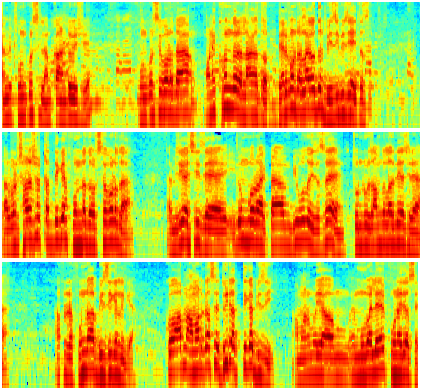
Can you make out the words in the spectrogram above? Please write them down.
আমি ফোন করছিলাম কারেন্ট অফিসে ফোন করছি বড়দা, অনেকক্ষণ ধরে লাগাতর, দেড় ঘণ্টা লাগাতর বিজি বিজি আইতেছে। তারপর সাড়ে সাতটার দিকে ফোনটা ধরছে তা আমি জিজ্ঞাসি যে এরকম বড় একটা বিপদ হয়েছে চন্ডুর জামতলা দিয়েছি রে আপনারা ফোনটা বিজি কেন গিয়া ক আমার কাছে দুইটার থেকে বিজি আমার মোবাইলে ফোন আইতেছে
